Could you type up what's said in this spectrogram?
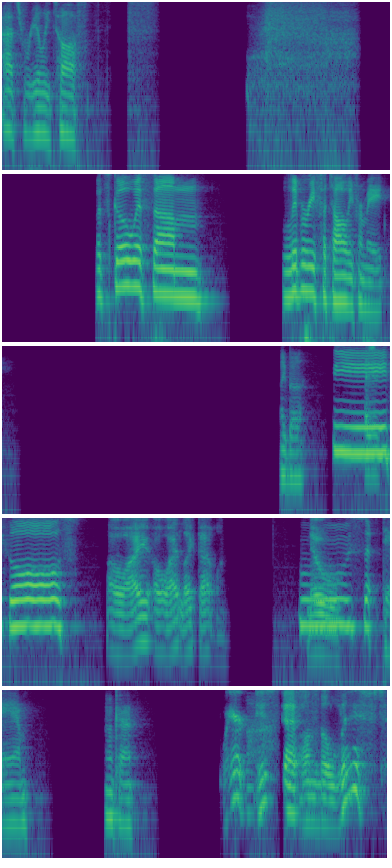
That's really tough. Let's go with um Liberi Fatali from eight. Like the Ethos. Oh, I oh I like that one. No. Damn. Okay. Where ah. is that on the list?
